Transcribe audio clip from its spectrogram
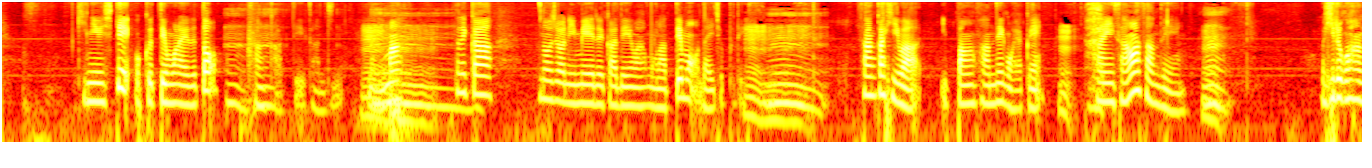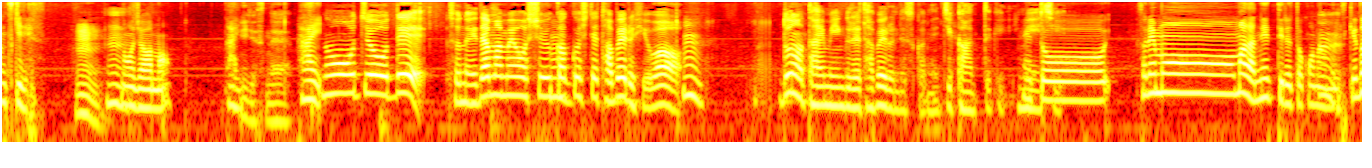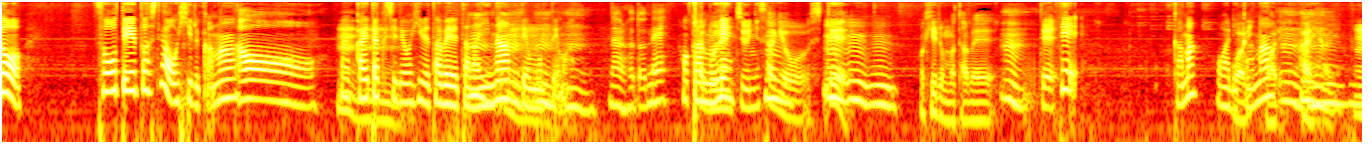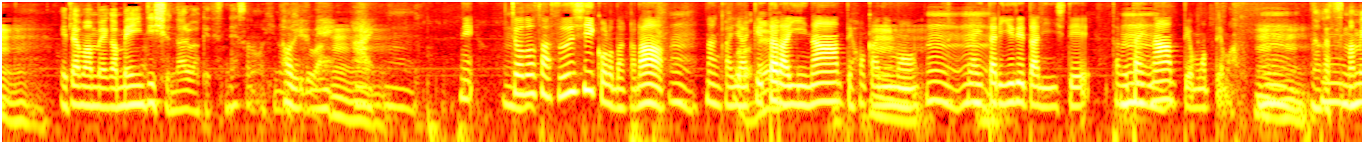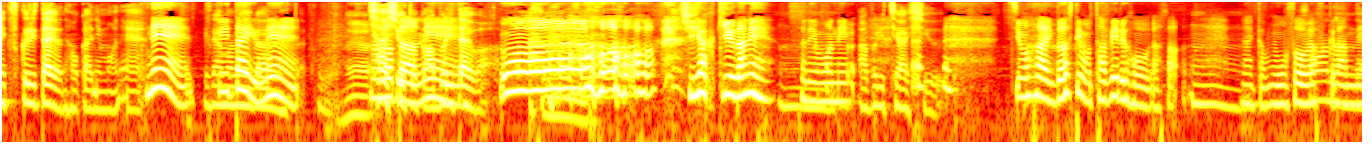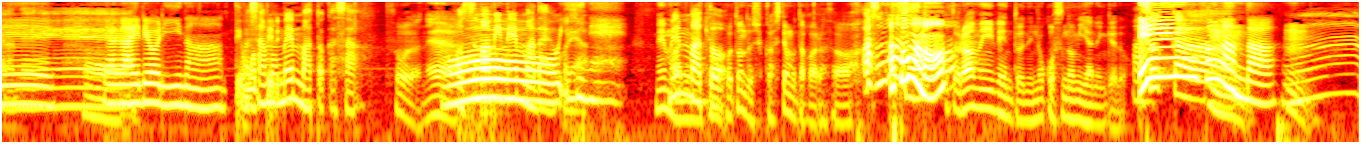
記入して送ってもらえるとうん参加っていう感じになります、うんそれか農場にメールか電話もらっても大丈夫です。うんううんん。参加費は一般3500円。うん会員さんは3000円。うん。お昼ご飯付きです。農場の。はいい。いですねはい。農場で、その枝豆を収穫して食べる日は、うん。どのタイミングで食べるんですかね？時間的イメージ。えっと、それもまだ練ってるとこなんですけど、想定としてはお昼かな。開拓地でお昼食べれたらいいなって思ってます。なるほどね。他のね。午前中に作業をして。お昼も食べうん。てで、かな？終わりかな？はいはい、枝豆がメインディッシュになるわけですね、その日のお昼は。そうですね。うんはい。ちょうどさ、涼しい頃だから、うんなんか焼けたらいいなって他にも焼いたり茹でたりして食べたいなって思ってます。なんかつまみ作りたいよね、他にもね。ねえ、作りたいよね。チャーシューとか炙りたいわ。おー 主役級だね。それもね。炙りチャーシュー。うちもさ、どうしても食べる方がさ、うんなんか妄想が膨らんで、ね野外料理いいなって思ってる。おさもメンマとかさ。そうだねおつまみメンマだよいいね。メンマでもメンマとほとんど出荷してもたからさあ、そうあ、そうなの？ラーメンイベントで残すのみやねんけどあそっかそうなんだ。うー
